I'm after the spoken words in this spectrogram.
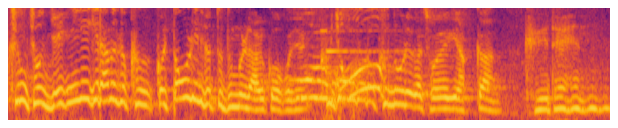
지금 전 이 얘기를 하면서 그걸 떠올리니까 또 눈물 나올 거거든요. 그 정도로 그 노래가 저에게 약간 그댄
